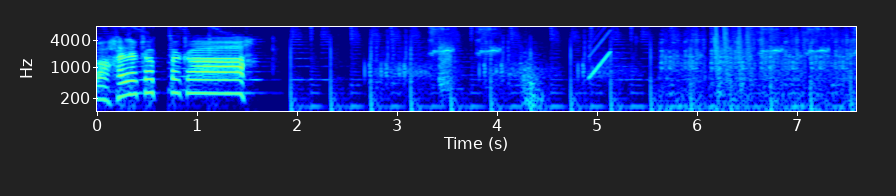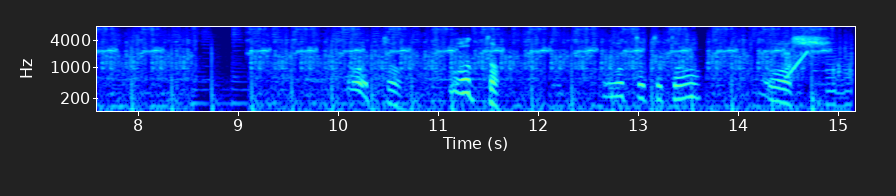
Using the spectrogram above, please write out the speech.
あ早かったか。おっとおっと。おっとっとっとおし。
